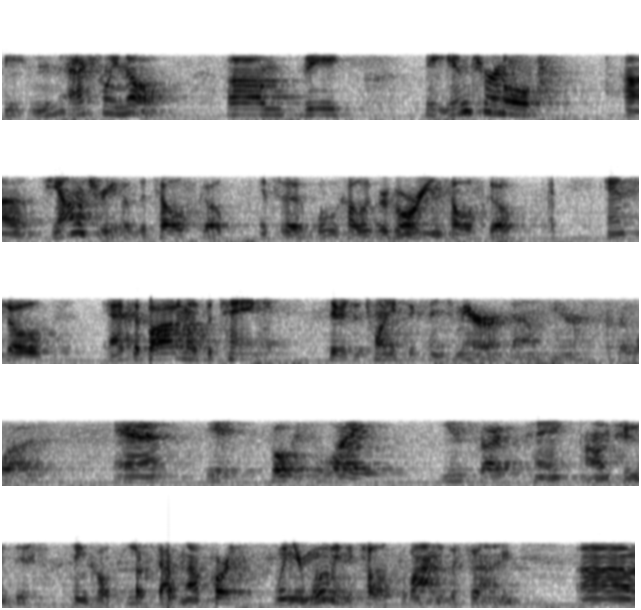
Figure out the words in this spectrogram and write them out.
the, actually no, um, the the internal uh, geometry of the telescope. It's a what we call a Gregorian telescope, and so at the bottom of the tank there's a 26 inch mirror down here, as there was, and it focuses light inside the tank onto this thing called heat stop. Now, of course, when you're moving the telescope onto the sun, um,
